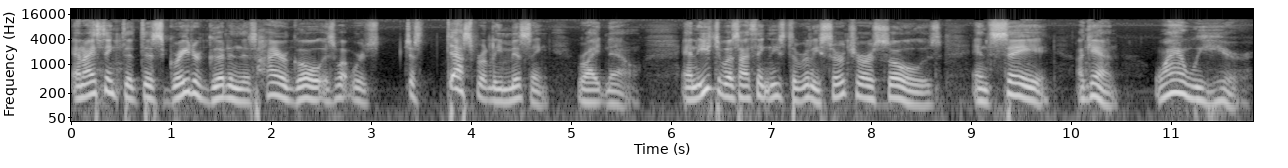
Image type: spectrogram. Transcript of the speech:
and I think that this greater good and this higher goal is what we're just desperately missing right now, and each of us I think needs to really search our souls and say again, why are we here?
